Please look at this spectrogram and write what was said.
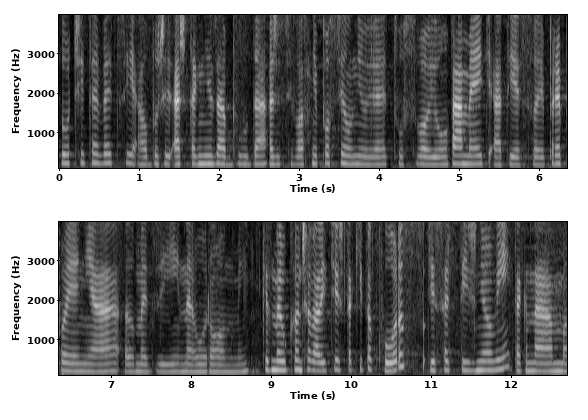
určité veci alebo že až tak nezabúda a že si vlastne posilňuje tú svoju pamäť a tie svoje prepojenia e, medzi neurónmi. Keď sme ukončovali tiež takýto kurz 10 týždňový, tak nám e,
